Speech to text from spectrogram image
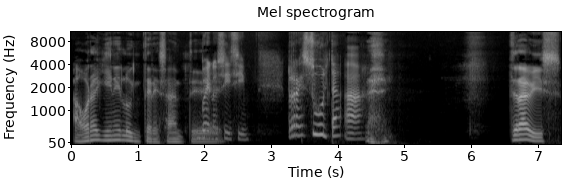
ahora viene lo interesante. Bueno, sí, sí. Resulta, ah, Travis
